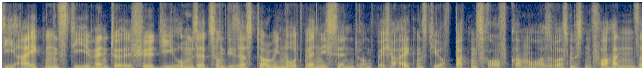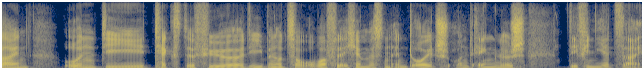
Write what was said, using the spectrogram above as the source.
Die Icons, die eventuell für die Umsetzung dieser Story notwendig sind, irgendwelche Icons, die auf Buttons raufkommen oder sowas, müssen vorhanden sein. Und die Texte für die Benutzeroberfläche müssen in Deutsch und Englisch definiert sein.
